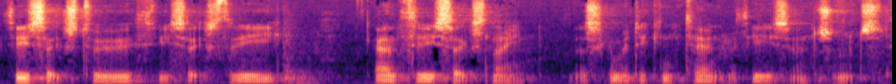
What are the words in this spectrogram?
362, 363 and 369. Is the committee content with these instruments?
